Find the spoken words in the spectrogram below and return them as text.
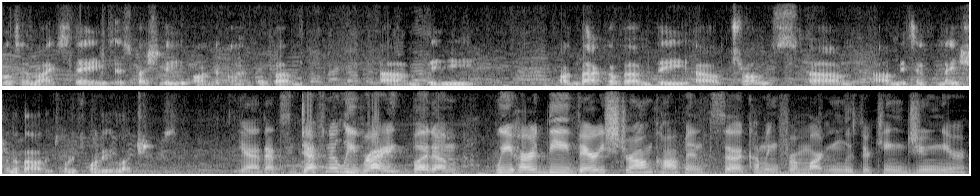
voting rights stays, especially on the back of um, um, the on the back of um, the uh, Trump's um, uh, misinformation about the 2020 elections. Yeah, that's definitely right. But um, we heard the very strong comments uh, coming from Martin Luther King Jr.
